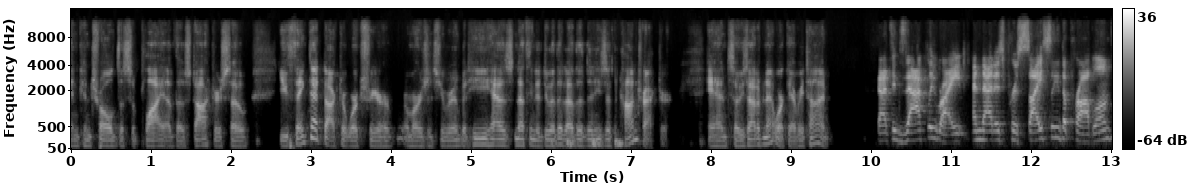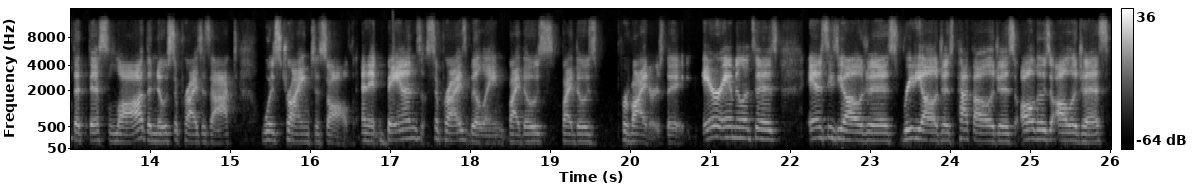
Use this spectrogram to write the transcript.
and controlled the supply of those doctors. So you think that doctor works for your emergency room, but he has nothing to do with it other than he's a contractor. And so he's out of network every time. That's exactly right. And that is precisely the problem that this law, the No Surprises Act, was trying to solve. And it bans surprise billing by those by those providers, the air ambulances, anesthesiologists, radiologists, pathologists, all those ologists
